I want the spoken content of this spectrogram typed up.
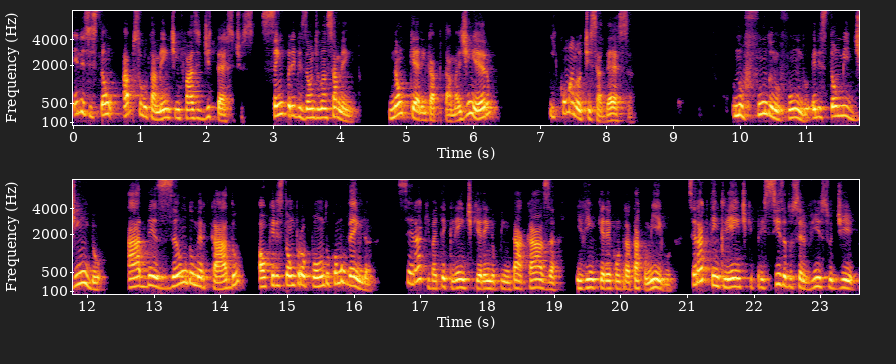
eles estão absolutamente em fase de testes, sem previsão de lançamento. Não querem captar mais dinheiro. E com uma notícia dessa, no fundo, no fundo, eles estão medindo a adesão do mercado ao que eles estão propondo como venda. Será que vai ter cliente querendo pintar a casa e vir querer contratar comigo? Será que tem cliente que precisa do serviço de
